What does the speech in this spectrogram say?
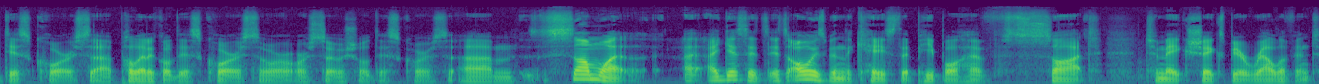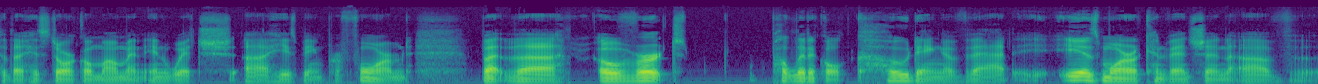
discourse, uh, political discourse or, or social discourse. Um, somewhat, I, I guess it's, it's always been the case that people have sought to make Shakespeare relevant to the historical moment in which uh, he's being performed. But the overt political coding of that is more a convention of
